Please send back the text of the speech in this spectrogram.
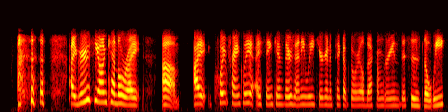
I agree with you on Kendall Wright. Um, I quite frankly, I think if there's any week you're going to pick up Dorial Beckham Green, this is the week.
